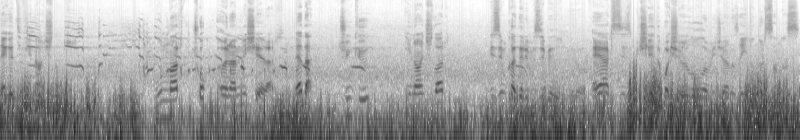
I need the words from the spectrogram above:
negatif inançlar. Bunlar çok önemli şeyler. Neden? Çünkü inançlar bizim kaderimizi belirliyor. Eğer siz bir şeyde başarılı olamayacağınıza inanırsanız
